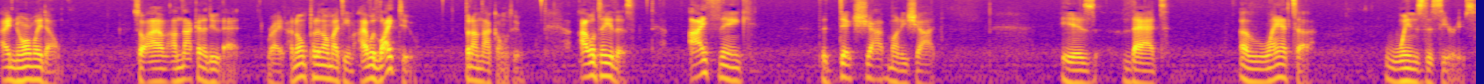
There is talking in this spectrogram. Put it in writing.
I normally don't. So I'm, I'm not going to do that, right? I don't put it on my team. I would like to, but I'm not going to. I will tell you this. I think the Dick Shot Money Shot is that Atlanta wins the series.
